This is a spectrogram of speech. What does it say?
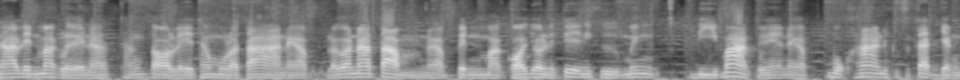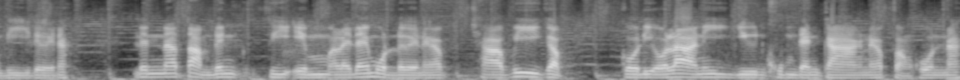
น่าเล่นมากเลยนะ ทั้งตอเรสทั้งโมราต้านะครับแล้วก็หน้าต่ำนะครับเป็นมาโกยอร์เรนเต้นี่คือแม่งดีมากตัวนี้นะครับบวกห้านี่คือสแตทอย่างดีเลยนะ เล่นหน้าต่ำเล่น CM อะไรได้หมดเลยนะครับ ชาวีกับโกดิโอล่านี่ยืนคุมแดนกลางนะครับสองคนนะ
